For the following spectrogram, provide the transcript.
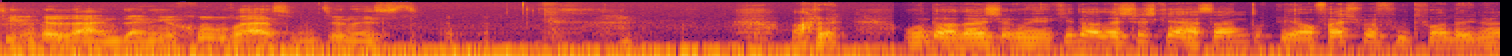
تیم لندنی خوب هست می‌تونست. آره اون داداش اون یکی داداشش که اصلا قیافش به فوتبال و اینا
